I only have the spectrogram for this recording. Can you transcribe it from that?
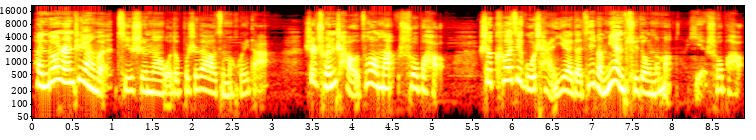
很多人这样问，其实呢，我都不知道怎么回答。是纯炒作吗？说不好。是科技股产业的基本面驱动的吗？也说不好。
